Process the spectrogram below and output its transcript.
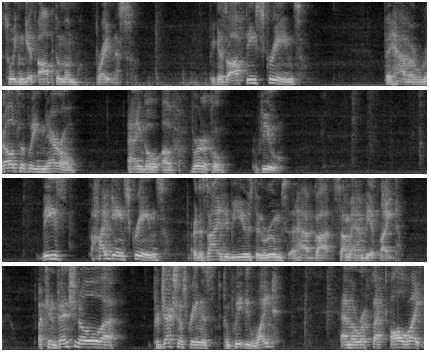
so we can get optimum brightness. Because off these screens, they have a relatively narrow angle of vertical view. These high gain screens are designed to be used in rooms that have got some ambient light. A conventional uh, projection screen is completely white and they'll reflect all light.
